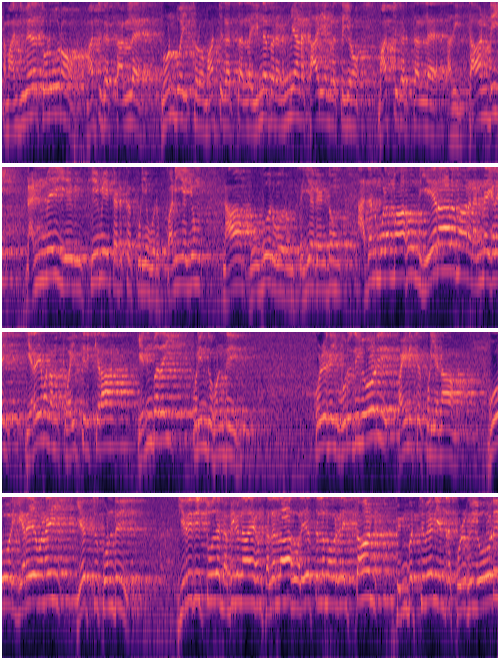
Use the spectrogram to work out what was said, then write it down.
நம்ம அஞ்சு பேரை தொழுகிறோம் மாற்றுக்கருத்து அல்ல. நோன்பு வைக்கிறோம். மாற்றுக்கருத்து அல்ல. இன்ன பிற நன்மையான காரியங்களை செய்கிறோம். மாற்றுக்கருத்து அல்ல. அதை தாண்டி நன்மை ஏவி தீமையை தடுக்கக்கூடிய ஒரு பணியையும் நாம் ஒவ்வொருவரும் செய்ய வேண்டும். அதன் மூலமாகவும் ஏராளமான நன்மைகளை இறைவன் நமக்கு வைத்திருக்கிறான் என்பதை புரிந்து கொண்டு கொள்கை உறுதியோடு பயணிக்கக்கூடிய நாம் ஓர் இறைவனை ஏற்றுக்கொண்டு இறுதி தூத நபிகள் நாயகம் ஸல்லல்லாஹு அலைஹி அவர்களைத்தான் பின்பற்றுவேன் என்ற கொள்கையோடு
